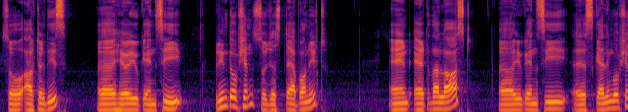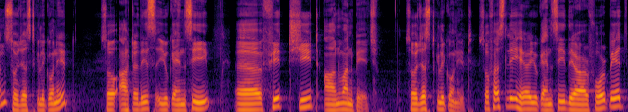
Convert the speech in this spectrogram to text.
So after this, uh, here you can see print option. So just tap on it. And at the last, uh, you can see a scaling option so just click on it. So after this you can see fit sheet on one page. So just click on it. So firstly here you can see there are four page.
